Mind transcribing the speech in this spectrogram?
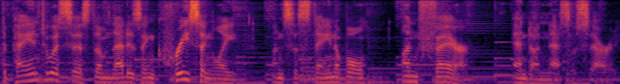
to pay into a system that is increasingly unsustainable, unfair, and unnecessary.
